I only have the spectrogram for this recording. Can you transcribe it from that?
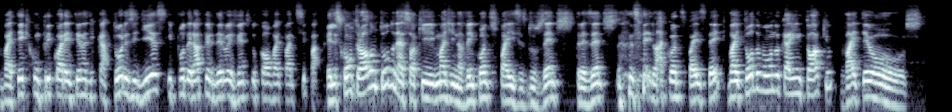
vai ter que cumprir quarentena de 14 dias e poderá perder o evento do qual vai participar. Eles controlam tudo, né? Só que imagina, vem quantos países? 200, 300, sei lá quantos países tem. Vai todo mundo cair em Tóquio, vai ter os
